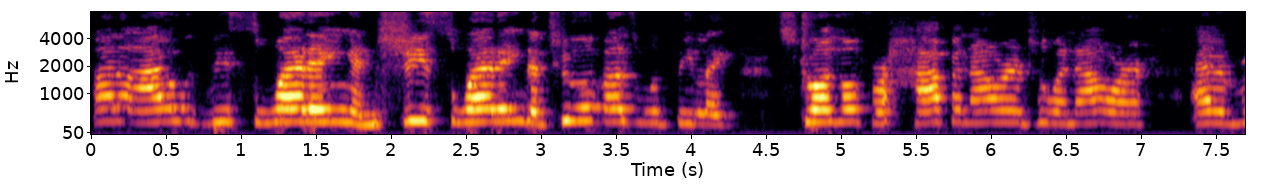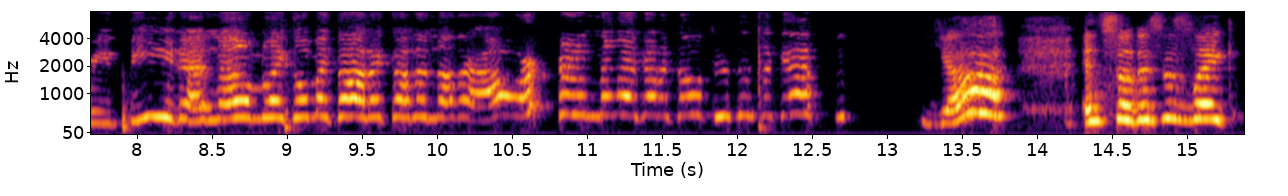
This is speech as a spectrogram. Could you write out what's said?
and I would be sweating, and she's sweating. The two of us would be like struggle for half an hour to an hour every feed, and I'm like, oh my god, I got another hour, and then I gotta go do this again. Yeah. And so this is like,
